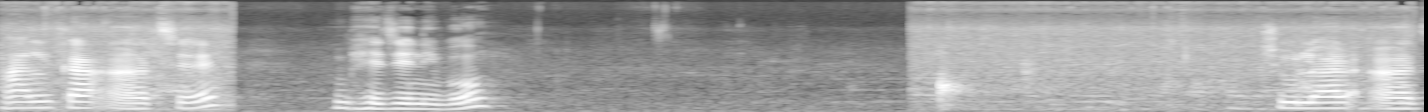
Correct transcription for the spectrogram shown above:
হালকা আঁচে ভেজে নিব। চুলার আঁচ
